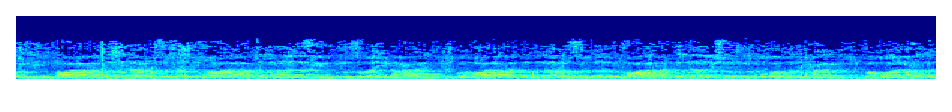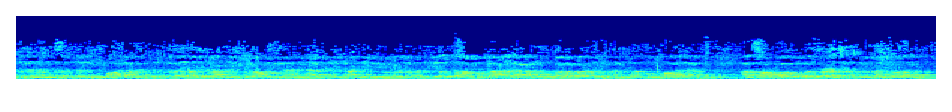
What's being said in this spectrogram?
وبه قال حدثنا مسدد قال حدثنا يزيد بن زهير حان وقال حدثنا مسدد قال حدثنا بشر بن المفضل حان وقال حدثنا مسدد قال حدثنا يحيى عن ابن عون عن نافع عن ابن عمر رضي الله تعالى عنهما وعنهم انه قال اصاب عمر بخيبر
